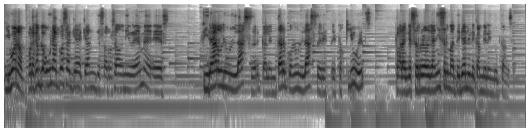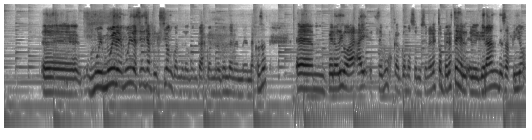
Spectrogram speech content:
y bueno, por ejemplo, una cosa que, que han desarrollado en IBM es tirarle un láser, calentar con un láser estos qubits para que se reorganice el material y le cambie la inductancia. Eh, muy, muy, de, de ciencia ficción cuando lo contás, cuando lo cuentan en, las cosas. Em, pero digo, se busca cómo solucionar esto, pero este es el, gran desafío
